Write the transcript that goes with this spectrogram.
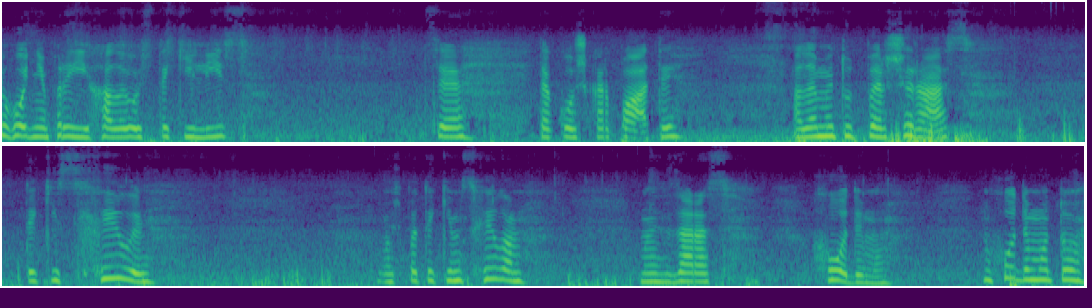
сьогодні приїхали ось такий ліс. Це також Карпати. Але ми тут перший раз. Такі схили. Ось по таким схилам ми зараз ходимо. Ну, ходимо то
